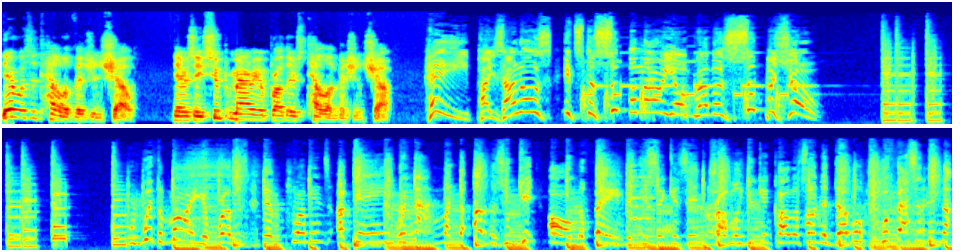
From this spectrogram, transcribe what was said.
there was a television show there's a Super Mario Brothers television show. Hey, paisanos, it's the Super Mario Brothers Super Show. With the Mario Brothers and plumbing's a game. We're not like the others who get all the fame. If your sink is in trouble, you can call us on the double. We're faster than the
